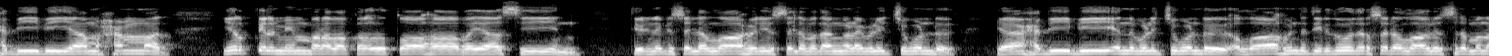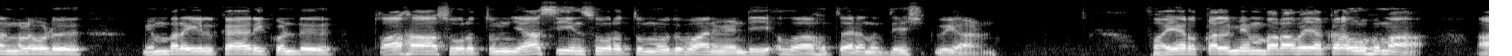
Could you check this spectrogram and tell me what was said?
ഹബീബി യാ മുഹമ്മദ് ഇർഖിൽ മിൻബറ വഖറ ത്വാഹ വയാസീൻ തിരുനബി സല്ലല്ലാഹു അലൈഹി വസല്ലം തങ്ങളെ വിളിച്ചുകൊണ്ട് യാ ഹബീബി എന്ന് വിളിച്ചുകൊണ്ട് അള്ളാഹുവിന്റെ തിരുദൂതർ അലൈഹി വസല്ലം തങ്ങളോട് മിമ്പറയിൽ കയറിക്കൊണ്ട് ത്വാഹ സൂറത്തും യാസീൻ സൂറത്തും ഓതുവാൻ വേണ്ടി അള്ളാഹു താര നിർദ്ദേശിക്കുകയാണ്. ഫയർ കൽ മിമ്പറ വയക്രൗഹുമ ആ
